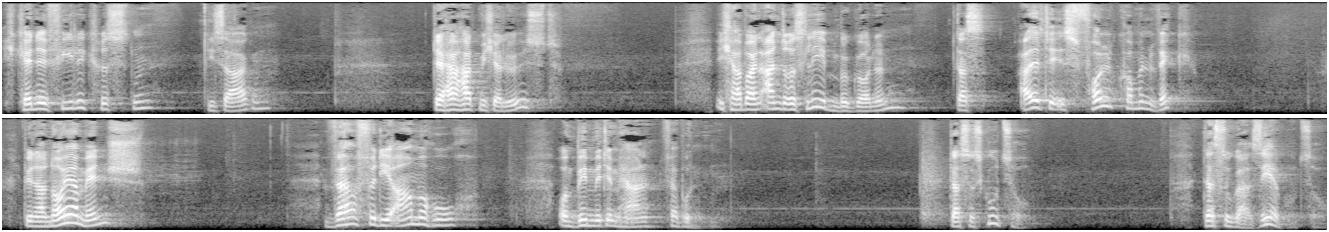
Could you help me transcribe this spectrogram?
Ich kenne viele Christen, die sagen, der Herr hat mich erlöst, ich habe ein anderes Leben begonnen, das Alte ist vollkommen weg ich bin ein neuer Mensch, werfe die Arme hoch und bin mit dem Herrn verbunden. Das ist gut so. Das ist sogar sehr gut so.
